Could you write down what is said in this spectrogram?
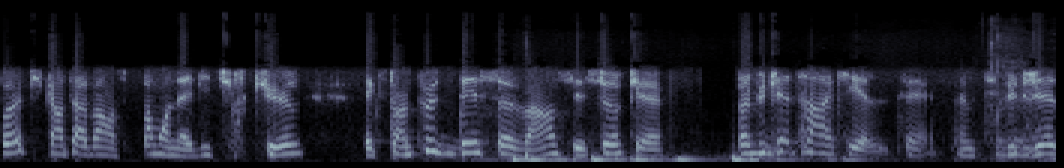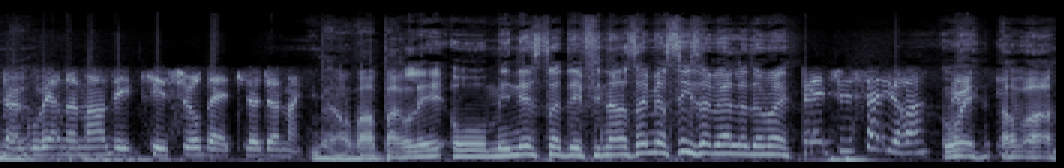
pas. Puis quand tu n'avances pas, à mon avis, tu recules. C'est un peu décevant. C'est sûr que c'est un budget tranquille. tu sais. Un petit budget d'un gouvernement qui est sûr d'être là demain. Ben, on va en parler au ministre des Finances. Hey, merci Isabelle, demain. Ben, tu le salueras. Oui, au revoir.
